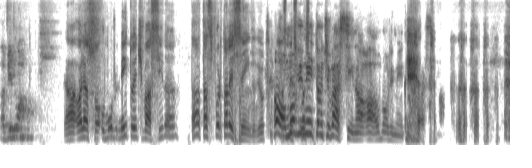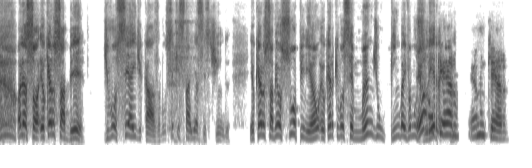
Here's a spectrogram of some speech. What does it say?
a vida normal. Ah, olha só, o movimento anti-vacina tá, tá se fortalecendo, viu? Ó, oh, o pessoas... movimento antivacina, ó, oh, o movimento antivacina. Olha só, eu quero saber de você aí de casa, você que está aí assistindo, eu quero saber a sua opinião, eu quero que você mande um pimba e vamos eu ler. Eu não quero, aqui. eu não quero.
